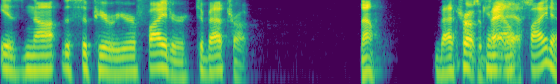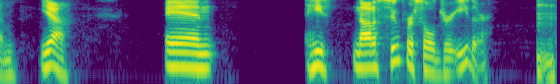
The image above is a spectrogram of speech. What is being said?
is not the superior fighter to Batroc. No. Batroc can badass. outfight him. Yeah. And he's not a super soldier either. Mm-mm.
